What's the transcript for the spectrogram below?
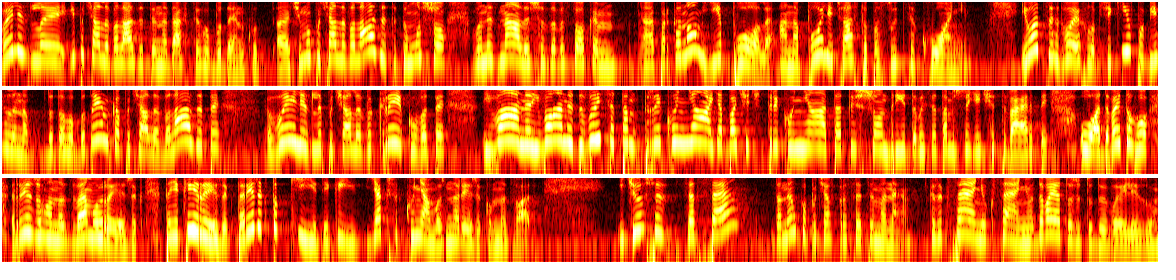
Вилізли і почали вилазити на дах цього будинку. Чому почали вилазити? Тому що вони знали, що за високим е, парканом є поле, а на полі часто пасуться коні. І от цих двоє хлопчиків побігли до того будинка, почали вилазити, вилізли, почали викрикувати: Іване, Іване, дивися, там три коня. Я бачу три коня. Та ти що, Андрій, дивися, там ще є четвертий. О, а давай того рижого назвемо рижик. Та який рижик? Та рижик то кіт, який, як коня можна рижиком назвати? І чувши це все, Данилко почав просити мене. Каже: Ксеню, Ксеню, давай я теж туди вилізу.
